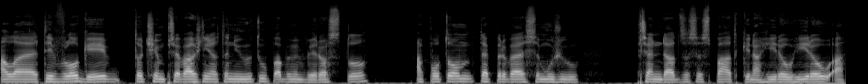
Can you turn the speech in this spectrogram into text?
ale ty vlogy točím převážně na ten YouTube, aby mi vyrostl a potom teprve se můžu přendat zase zpátky na Hero Hero a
